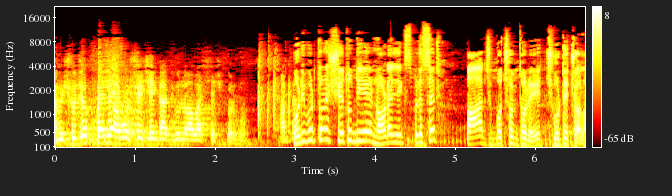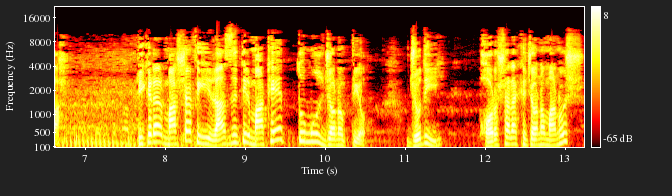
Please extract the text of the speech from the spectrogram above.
আমি সুযোগ পেলে অবশ্যই সেই কাজগুলো আবার শেষ করব। পরিবর্তনের সেতু দিয়ে নড়াইল এক্সপ্রেসের পাঁচ বছর ধরে ছুটে চলা। ক্রিকেটার মাশরাফি রাজনীতির মাঠে তুমুল জনপ্রিয়। যদি ভরসা রাখে জনমানুষ,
